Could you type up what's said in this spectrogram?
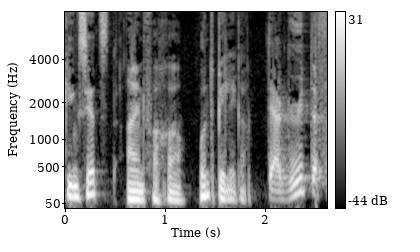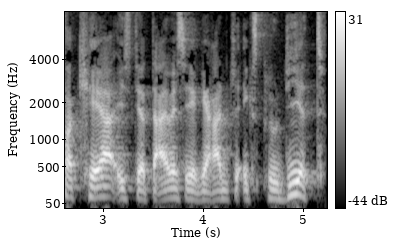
ging es jetzt einfacher und billiger. Der Güterverkehr ist ja teilweise geradezu explodiert.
